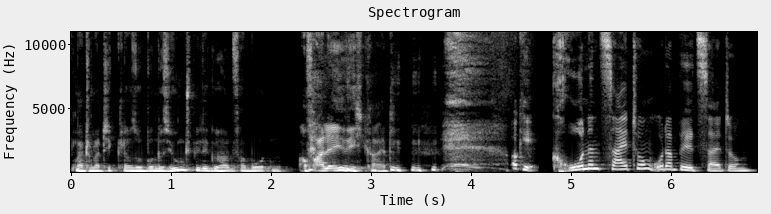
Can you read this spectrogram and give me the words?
Mathematikklausur, Bundesjugendspiele gehören verboten. Auf alle Ewigkeit. okay, Kronenzeitung oder Bildzeitung?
